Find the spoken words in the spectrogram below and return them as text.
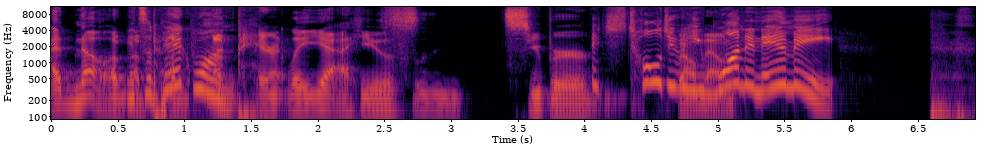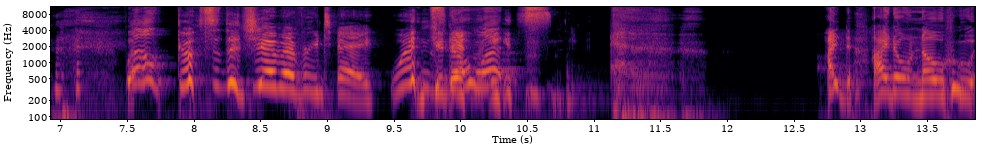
Uh, no, It's a big one. Apparently, yeah, he's super. I just told you well he won an Emmy. Well, Goes to the gym every day. Wins You know what? I, I don't know who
